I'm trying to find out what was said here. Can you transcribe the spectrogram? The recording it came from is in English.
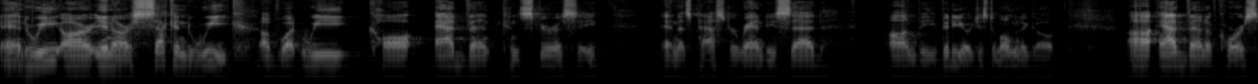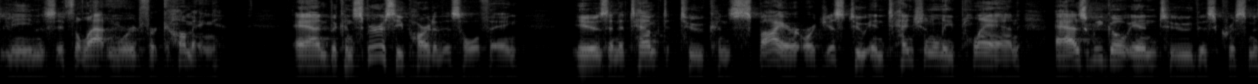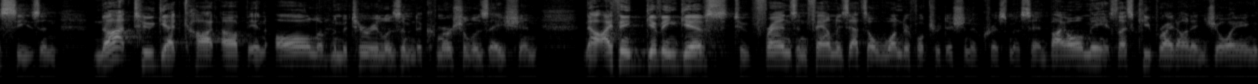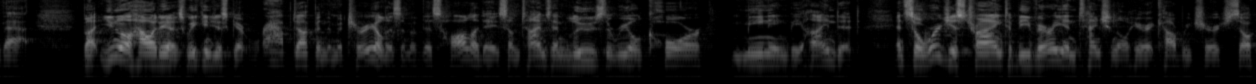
And we are in our second week of what we call Advent Conspiracy. And as Pastor Randy said on the video just a moment ago, uh, Advent, of course, means it's the Latin word for coming. And the conspiracy part of this whole thing is an attempt to conspire or just to intentionally plan as we go into this Christmas season not to get caught up in all of the materialism, and the commercialization. Now, I think giving gifts to friends and families, that's a wonderful tradition of Christmas. And by all means, let's keep right on enjoying that. But you know how it is. We can just get wrapped up in the materialism of this holiday sometimes and lose the real core meaning behind it. And so we're just trying to be very intentional here at Calvary Church. So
